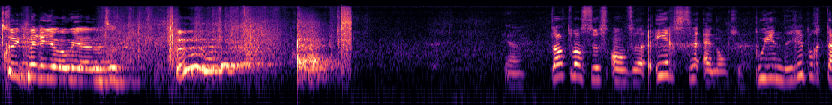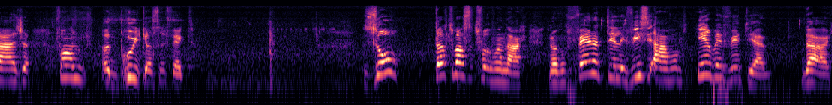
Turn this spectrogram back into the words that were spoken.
Terug naar jou, Jente. Ja, dat was dus onze eerste en onze boeiende reportage van het broeikaseffect. Zo, dat was het voor vandaag. Nog een fijne televisieavond hier bij VTM. Dag.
